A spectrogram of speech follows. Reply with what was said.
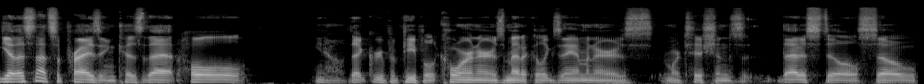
Yeah, that's not surprising because that whole, you know, that group of people, coroners, medical examiners, morticians, that is still so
